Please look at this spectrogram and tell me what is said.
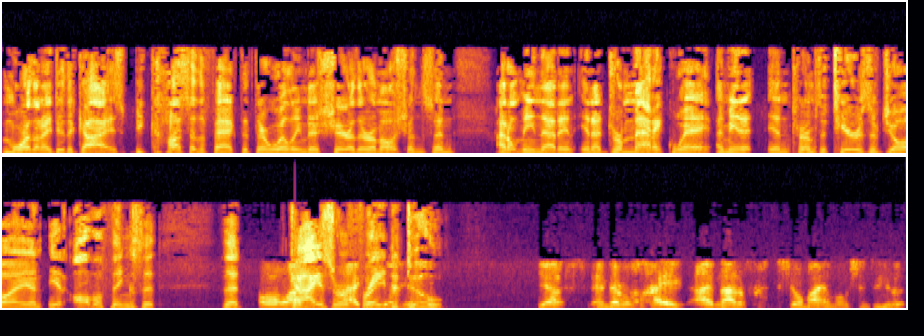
more than I do the guys because of the fact that they're willing to share their emotions. And I don't mean that in, in a dramatic way. I mean it in terms of tears of joy and you know, all the things that, that oh, guys I, are afraid to you. do. Yes. And then I, I'm not afraid to show my emotions either.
